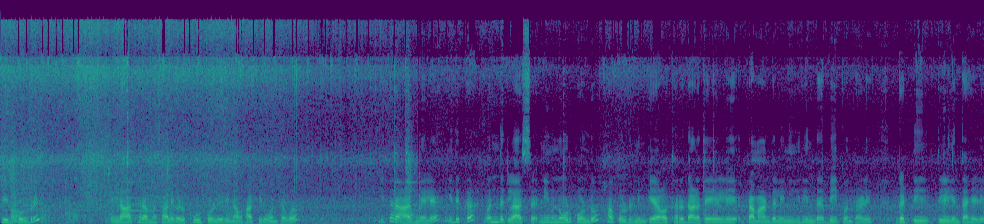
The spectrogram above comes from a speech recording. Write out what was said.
ತಿರ್ಕೊಳ್ರಿ. ಎಲ್ಲ ಥರ ಮಸಾಲೆಗಳು ಕೂಡ್ಕೊಳ್ಳಿರಿ. ನಾವು ಹಾಕಿರುವಂಥವು. ಈ ಥರ ಆದಮೇಲೆ ಇದಕ್ಕೆ ಒಂದು ಗ್ಲಾಸ್ ನೀವು ನೋಡಿಕೊಂಡು ಹಾಕ್ಕೊಳ್ರಿ ನಿಮಗೆ ಯಾವ ಥರದ ಅಳತೆಯಲ್ಲಿ ಪ್ರಮಾಣದಲ್ಲಿ ನೀರಿಂದ ಬೇಕು ಅಂತ ಹೇಳಿ ಗಟ್ಟಿ, ತಿಳಿ ಅಂತ ಹೇಳಿ.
